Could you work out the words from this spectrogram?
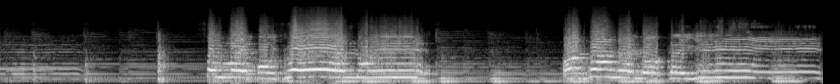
် မိုက်ကိုရွယ်လွေဘာနာနဲ့လောကကြီး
